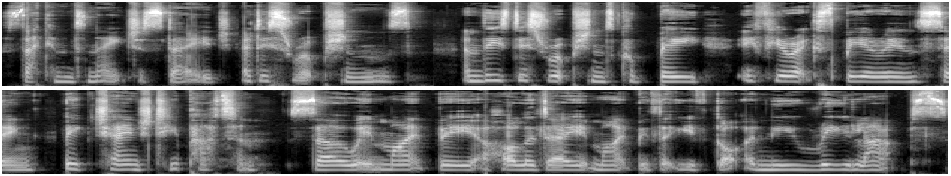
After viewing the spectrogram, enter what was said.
second nature stage are disruptions. And these disruptions could be if you're experiencing big change to your pattern. So it might be a holiday, it might be that you've got a new relapse,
